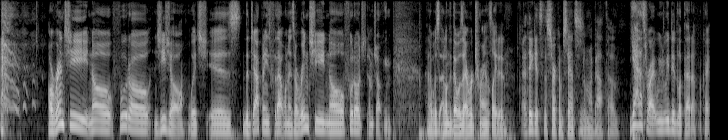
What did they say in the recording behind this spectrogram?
Orenchi no Furo Jijo, which is the Japanese for that one is Orenchi no Furo. I'm joking. That was I don't think that was ever translated. I think it's the circumstances of my bathtub. Yeah, that's right. We, we did look that up. Okay.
